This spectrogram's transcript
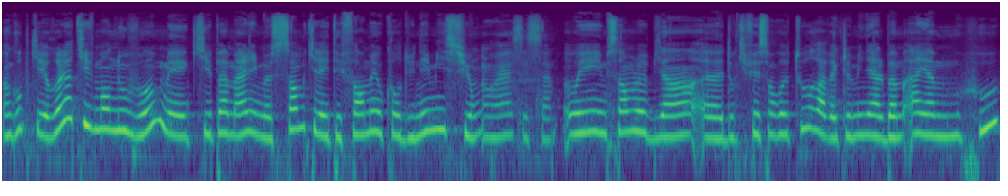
un groupe qui est relativement nouveau, mais qui est pas mal. Il me semble qu'il a été formé au cours d'une émission. Ouais, c'est ça. Oui, il me semble bien. Euh, donc, il fait son retour avec le mini-album I Am Who,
